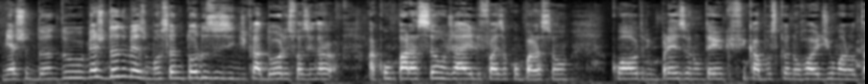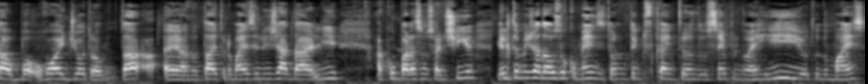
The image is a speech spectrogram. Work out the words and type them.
me ajudando, me ajudando mesmo, mostrando todos os indicadores, fazendo a, a comparação. Já ele faz a comparação com a outra empresa, eu não tenho que ficar buscando o ROI de uma anotar, o ROI de outra anotar, é, anotar e tudo mais, ele já dá ali a comparação certinha. Ele também já dá os documentos, então não tem que ficar entrando sempre no RI ou tudo mais.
